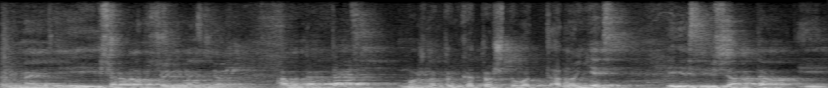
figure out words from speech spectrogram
понимаете, и все равно все не возьмешь. А вот отдать можно только то, что вот оно есть, и если все отдал, и,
